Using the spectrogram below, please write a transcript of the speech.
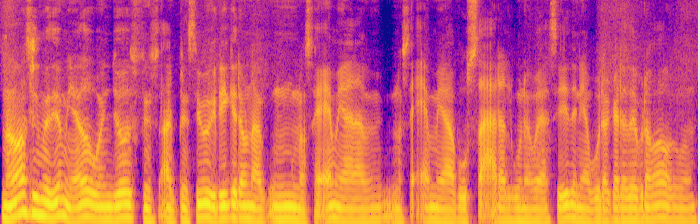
No, sí me dio miedo, weón. Yo al principio creí que era una, un, no sé, me iban a, no sé, me iba a abusar, alguna wea así, tenía pura cara de depravado, weón.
